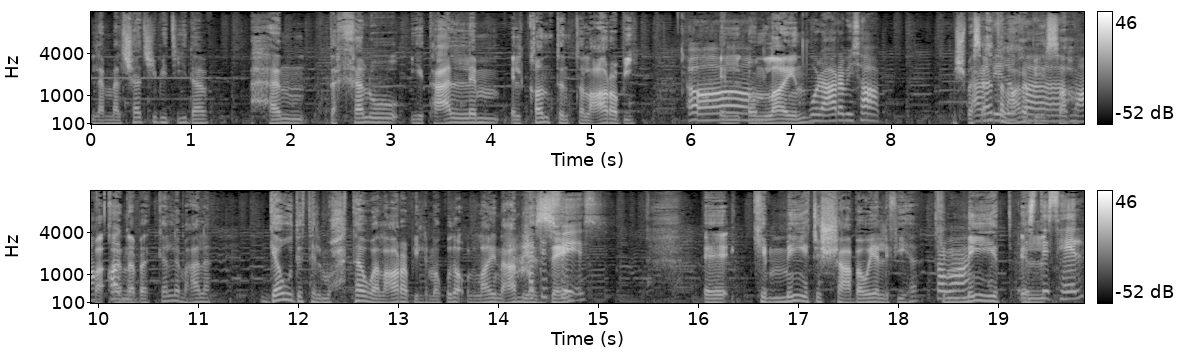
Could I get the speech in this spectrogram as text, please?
لما ال ChatGPT ده هندخله يتعلم ال content العربي آه الاونلاين والعربي صعب مش مسألة العربي معقدة. أنا بتكلم على جودة المحتوى العربي اللي موجودة اونلاين عاملة إزاي آه كمية الشعبوية اللي فيها طبعاً. كمية ال... استسهال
